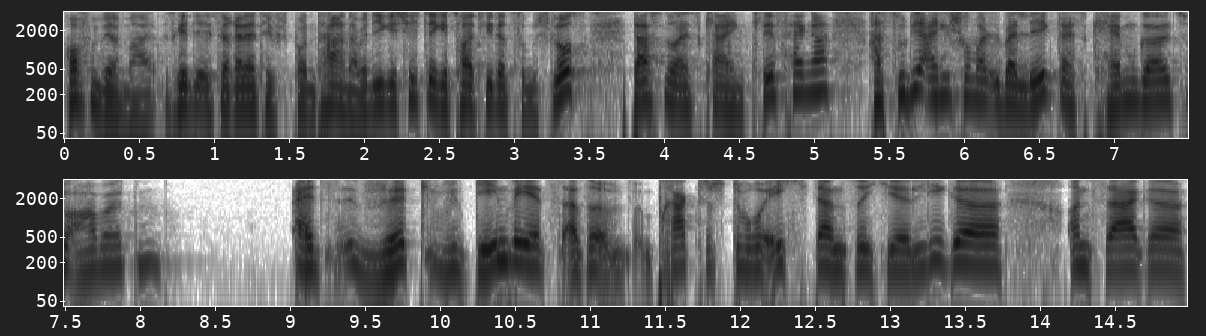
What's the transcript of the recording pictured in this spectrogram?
Hoffen wir mal. Es geht, ist ja relativ spontan, aber die Geschichte gibt's heute wieder zum Schluss. Das nur als kleinen Cliffhanger. Hast du dir eigentlich schon mal überlegt, als Camgirl zu arbeiten? Als wirklich gehen wir jetzt, also praktisch, wo ich dann so hier liege und sage,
